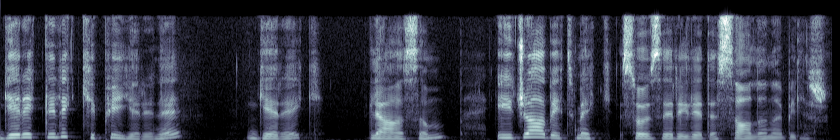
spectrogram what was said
gereklilik kipi yerine gerek, lazım, icap etmek sözleriyle de sağlanabilir.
